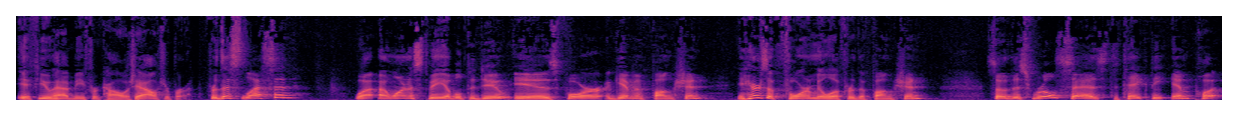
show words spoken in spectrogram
if you have me for college algebra. For this lesson, what I want us to be able to do is for a given function, and here's a formula for the function. So this rule says to take the input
